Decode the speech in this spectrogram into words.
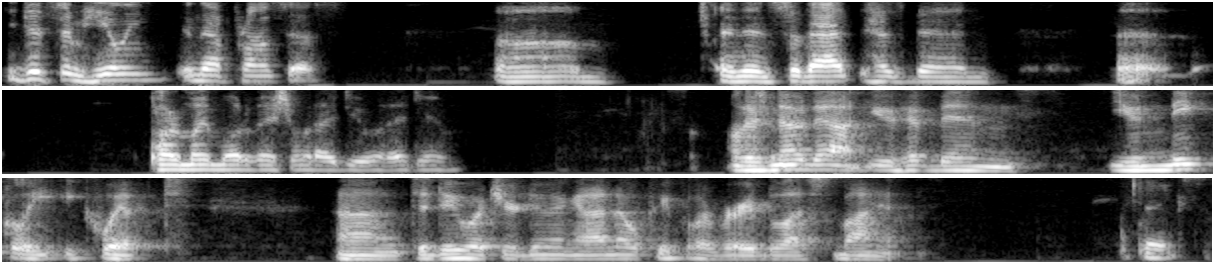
he did some healing in that process, um, and then so that has been uh, part of my motivation what I do what I do. Well, there's no doubt you have been uniquely equipped uh, to do what you're doing, and I know people are very blessed by it. Thanks.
